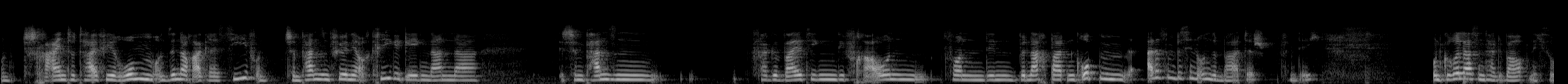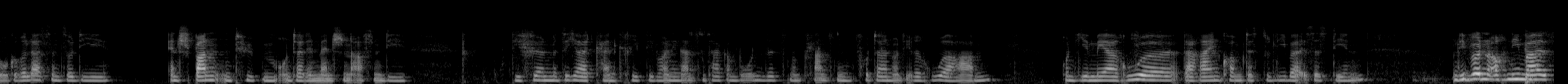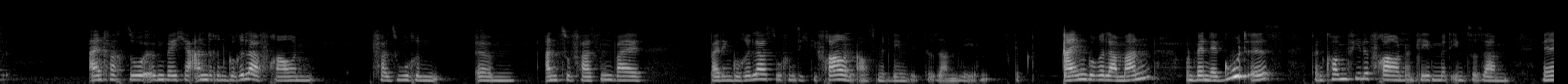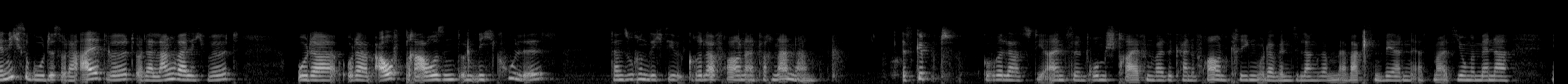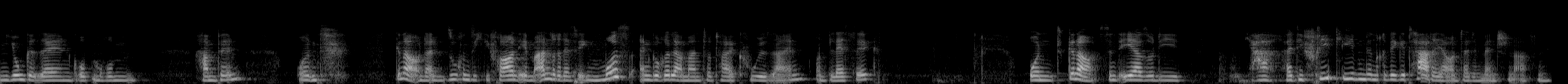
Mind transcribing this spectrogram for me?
und schreien total viel rum und sind auch aggressiv. Und Schimpansen führen ja auch Kriege gegeneinander. Schimpansen vergewaltigen die Frauen von den benachbarten Gruppen. Alles ein bisschen unsympathisch, finde ich. Und Gorillas sind halt überhaupt nicht so. Gorillas sind so die entspannten Typen unter den Menschenaffen, die, die führen mit Sicherheit keinen Krieg. Die wollen den ganzen Tag am Boden sitzen und Pflanzen futtern und ihre Ruhe haben. Und je mehr Ruhe da reinkommt, desto lieber ist es denen. Die würden auch niemals einfach so irgendwelche anderen Gorillafrauen versuchen ähm, anzufassen, weil bei den Gorillas suchen sich die Frauen aus, mit wem sie zusammenleben. Es gibt einen Gorillamann und wenn der gut ist, dann kommen viele Frauen und leben mit ihm zusammen. Wenn er nicht so gut ist oder alt wird oder langweilig wird oder, oder aufbrausend und nicht cool ist, dann suchen sich die Gorillafrauen einfach einen anderen. Es gibt Gorillas, die einzeln rumstreifen, weil sie keine Frauen kriegen oder wenn sie langsam erwachsen werden, erstmal als junge Männer in Junggesellengruppen rumhampeln. Und genau, und dann suchen sich die Frauen eben andere. Deswegen muss ein Gorillamann total cool sein und lässig. Und genau, es sind eher so die, ja, halt die friedliebenden Vegetarier unter den Menschenaffen.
